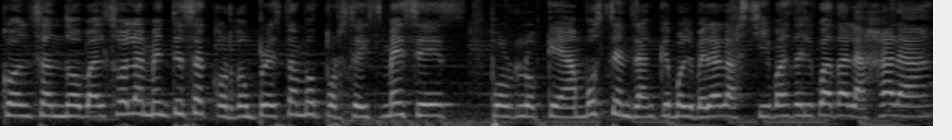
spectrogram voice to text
Con Sandoval solamente se acordó un préstamo por seis meses, por lo que ambos tendrán que volver a las chivas del Guadalajara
